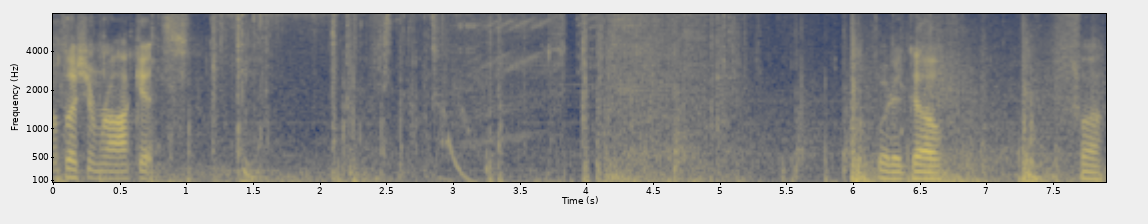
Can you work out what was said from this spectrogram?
I'm pushing rockets. Where'd it go? Fuck.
